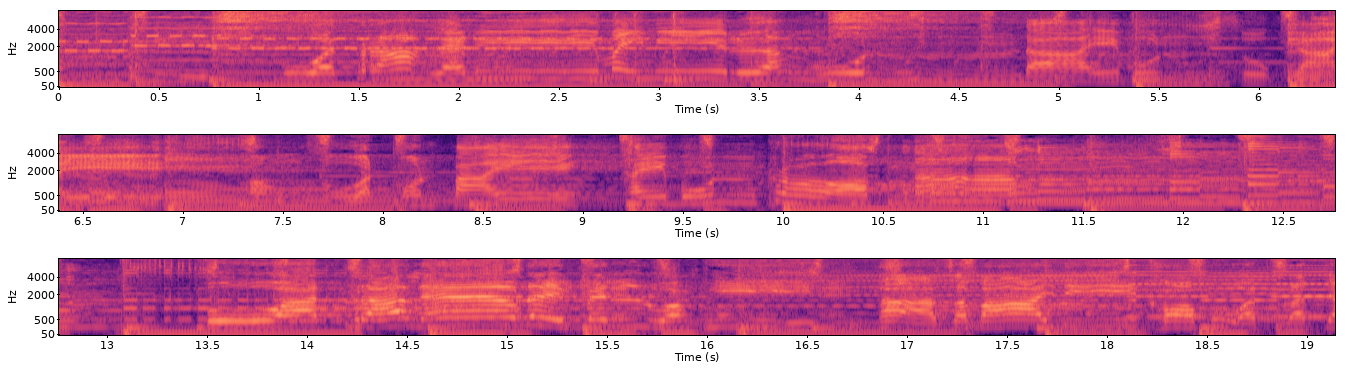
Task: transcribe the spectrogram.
ำบวชพระและดีไม่มีเรื่องวุ่นได้บุญสุขใจท่องสวดมนต์ไป ให้บุญครอบงำบวชพระแล้วได้เป็นหลวงพี่ ถ้าสบายดีขอบวชประจ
